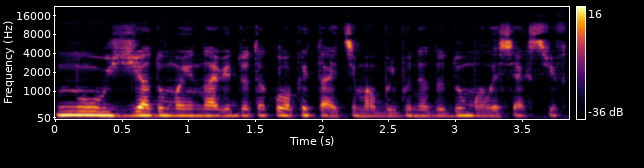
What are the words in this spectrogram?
Ну, я думаю, навіть до такого китайці, мабуть, би не додумалися, як Swift.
